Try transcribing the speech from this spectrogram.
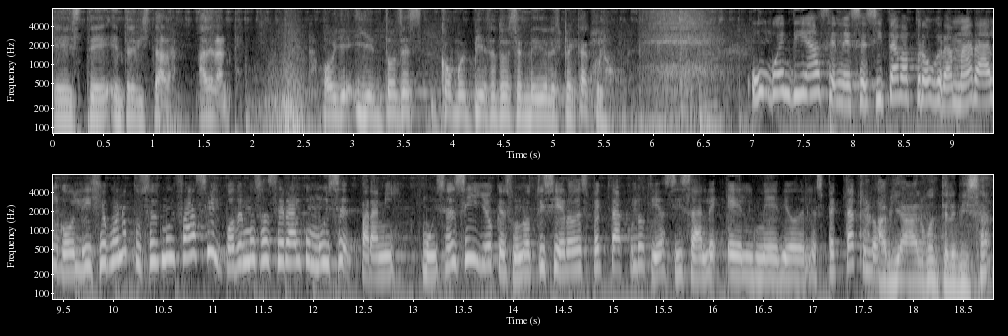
este, entrevistada, adelante. Oye, y entonces, ¿cómo empieza entonces en medio del espectáculo? Un buen día se necesitaba programar algo. Le dije, bueno, pues es muy fácil, podemos hacer algo muy, para mí, muy sencillo, que es un noticiero de espectáculos y así sale el medio del espectáculo. ¿Había algo en Televisa?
